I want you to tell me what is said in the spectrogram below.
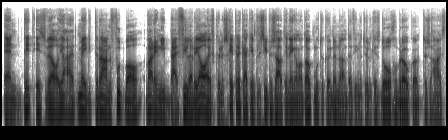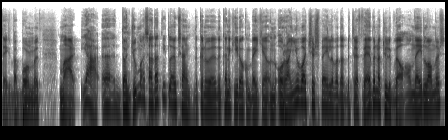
En dit is wel ja, het mediterrane voetbal waarin hij bij Villarreal heeft kunnen schitteren. Kijk, in principe zou het in Engeland ook moeten kunnen. Nou, dat hij natuurlijk is doorgebroken tussen aanstekens bij Bournemouth. Maar ja, uh, Danjuma, zou dat niet leuk zijn? Dan, kunnen we, dan kan ik hier ook een beetje een oranje watcher spelen wat dat betreft. We hebben natuurlijk wel al Nederlanders.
